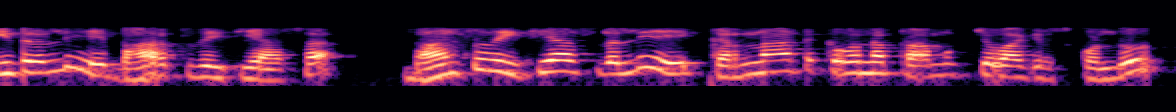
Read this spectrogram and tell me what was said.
ಇದರಲ್ಲಿ ಭಾರತದ ಇತಿಹಾಸ ಭಾರತದ ಇತಿಹಾಸದಲ್ಲಿ ಕರ್ನಾಟಕವನ್ನ ಪ್ರಾಮುಖ್ಯವಾಗಿರಿಸಿಕೊಂಡು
